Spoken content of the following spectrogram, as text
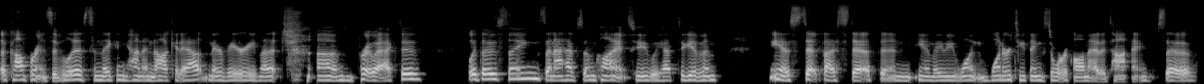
a comprehensive list and they can kind of knock it out and they're very much um, proactive with those things. And I have some clients who we have to give them, you know, step by step and, you know, maybe one, one or two things to work on at a time. So,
